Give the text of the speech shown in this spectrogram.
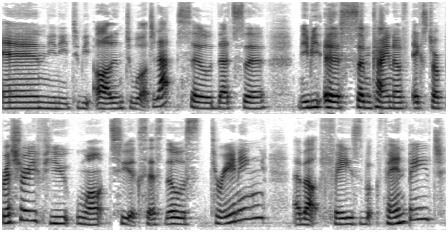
and you need to be all in to watch that. So that's uh, maybe some kind of extra pressure if you want to access those training about Facebook fan page.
